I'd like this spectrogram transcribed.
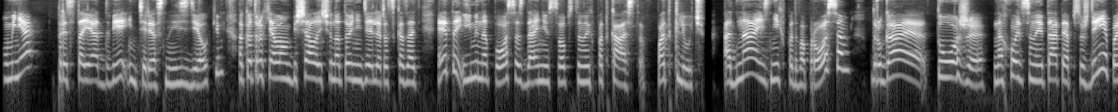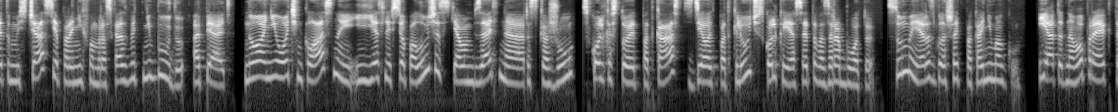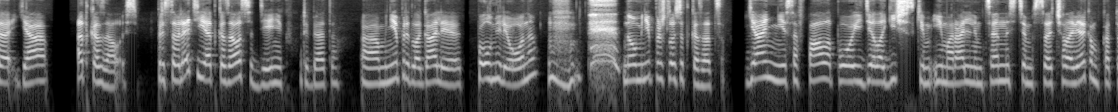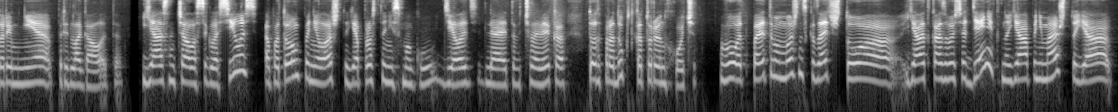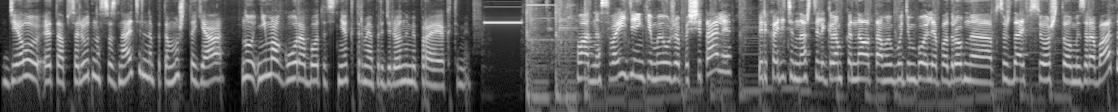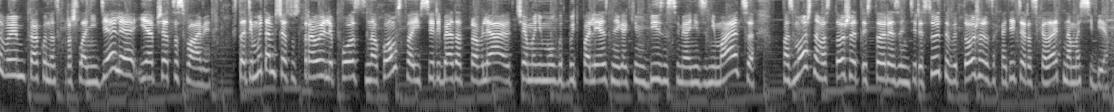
У меня предстоят две интересные сделки, о которых я вам обещала еще на той неделе рассказать. Это именно по созданию собственных подкастов под ключ. Одна из них под вопросом, другая тоже находится на этапе обсуждения, поэтому сейчас я про них вам рассказывать не буду опять. Но они очень классные, и если все получится, я вам обязательно расскажу, сколько стоит подкаст, сделать под ключ, сколько я с этого заработаю. Суммы я разглашать пока не могу. И от одного проекта я отказалась. Представляете, я отказалась от денег, ребята. А, мне предлагали полмиллиона, но мне пришлось отказаться. Я не совпала по идеологическим и моральным ценностям с человеком, который мне предлагал это. Я сначала согласилась, а потом поняла, что я просто не смогу делать для этого человека тот продукт, который он хочет. Вот, поэтому можно сказать, что я отказываюсь от денег, но я понимаю, что я делаю это абсолютно сознательно, потому что я, ну, не могу работать с некоторыми определенными проектами. Ладно, свои деньги мы уже посчитали. Переходите в наш телеграм-канал, там мы будем более подробно обсуждать все, что мы зарабатываем, как у нас прошла неделя и общаться с вами. Кстати, мы там сейчас устроили пост знакомства, и все ребята отправляют, чем они могут быть полезны и какими бизнесами они занимаются. Возможно, вас тоже эта история заинтересует, и вы тоже захотите рассказать нам о себе.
